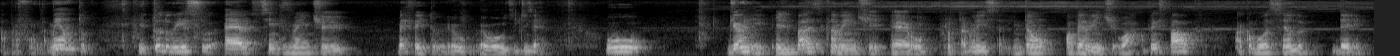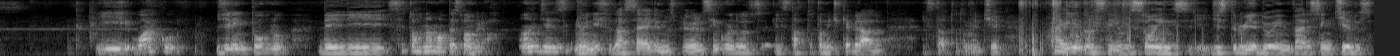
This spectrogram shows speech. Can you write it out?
aprofundamento, e tudo isso é simplesmente perfeito, eu, eu ouso dizer. O Johnny, ele basicamente é o protagonista, então, obviamente, o arco principal acabou sendo dele. E o arco gira em torno dele se tornar uma pessoa melhor. Antes, no início da série, nos primeiros 5 minutos, ele está totalmente quebrado, está totalmente caído, sem ambições e destruído em vários sentidos,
